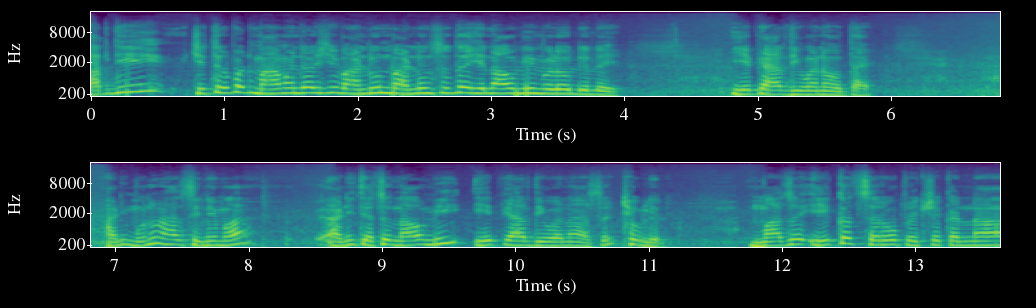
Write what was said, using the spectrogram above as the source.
अगदी चित्रपट महामंडळाशी भांडून भांडूनसुद्धा हे नाव मी मिळवलेलं आहे ये प्यार दिवाना होत आहे. आणि म्हणून हा सिनेमा आणि त्याचं नाव मी ए प्यार दिवाना असं ठेवलेलं माझं एकच सर्व प्रेक्षकांना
